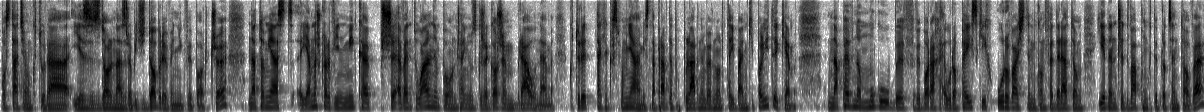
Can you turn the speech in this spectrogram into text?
postacią, która jest zdolna zrobić dobry wynik wyborczy, natomiast Janusz Korwin-Mikke przy ewentualnym połączeniu z Grzegorzem Braunem, który, tak jak wspomniałem, jest naprawdę popularnym wewnątrz tej bańki politykiem, na pewno mógłby w wyborach europejskich urwać tym konfederatom jeden czy dwa punkty procentowe,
